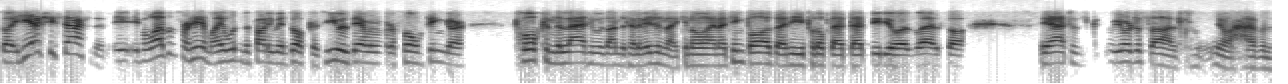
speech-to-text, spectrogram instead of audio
So he actually started it. If it wasn't for him, I wouldn't have probably went up because he was there with a foam finger poking the lad who was on the television, like you know. And I think Balls.ie put up that that video as well. So yeah, it was, we were just all you know having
